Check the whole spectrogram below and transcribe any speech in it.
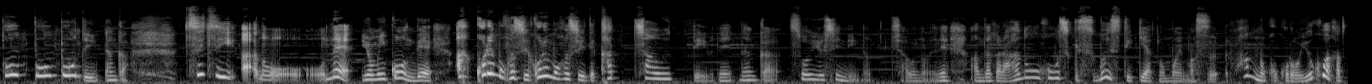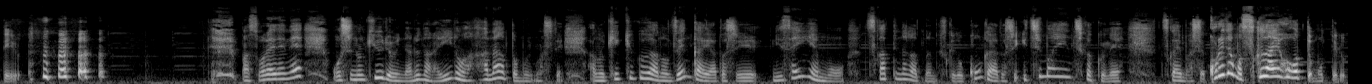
ポンポンポンって、なんか、ついつい、あのー、ね、読み込んで、あ、これも欲しい、これも欲しいって買っちゃうっていうね、なんか、そういう心理になっちゃうのよね。あ、だからあの方式すごい素敵やと思います。ファンの心をよくわかっている。まあ、それでね、推しの給料になるならいいのかなと思いまして、あの、結局、あの、前回私、2000円も使ってなかったんですけど、今回私1万円近くね、使いまして、これでも少ない方って思ってる。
